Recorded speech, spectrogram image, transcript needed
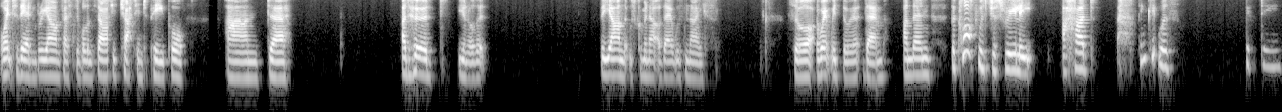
I went to the Edinburgh Yarn Festival and started chatting to people, and uh, I'd heard you know that the yarn that was coming out of there was nice, so I went with the, them, and then the cloth was just really I had I think it was fifteen.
